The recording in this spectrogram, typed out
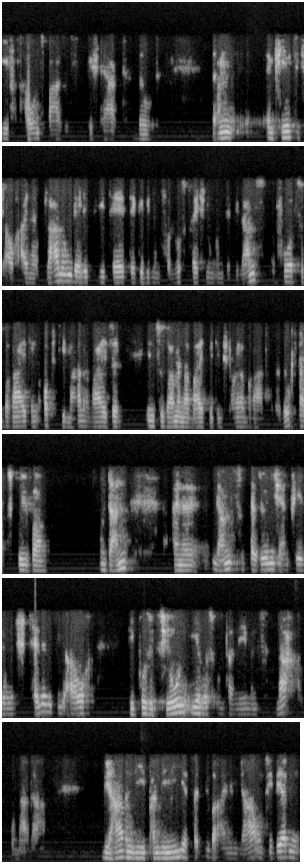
die Vertrauensbasis gestärkt wird. Dann empfiehlt sich auch eine Planung der Liquidität, der Gewinn- und Verlustrechnung und der Bilanz vorzubereiten, optimalerweise in Zusammenarbeit mit dem Steuerberater oder Wirtschaftsprüfer. Und dann eine ganz persönliche Empfehlung, stellen Sie auch die Position Ihres Unternehmens nach Corona dar. Wir haben die Pandemie jetzt seit über einem Jahr und Sie werden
